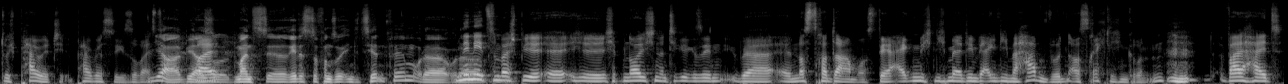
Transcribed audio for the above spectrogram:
durch Piracy, Piracy, so weißt ja, du. ja, Weil- so, du meinst, äh, redest du von so indizierten Filmen oder, oder? Nee, nee, zum Beispiel, äh, ich, ich habe neulich einen Artikel gesehen über äh, Nostradamus, der eigentlich nicht mehr, den wir eigentlich nicht mehr haben würden, aus rechtlichen Gründen, Mhm. weil halt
